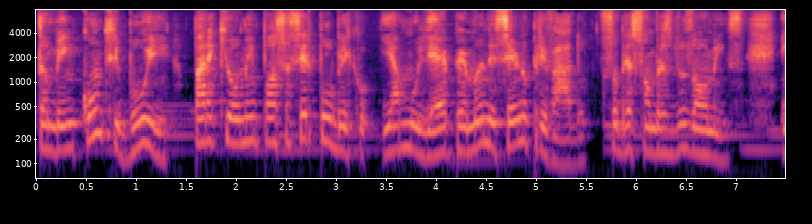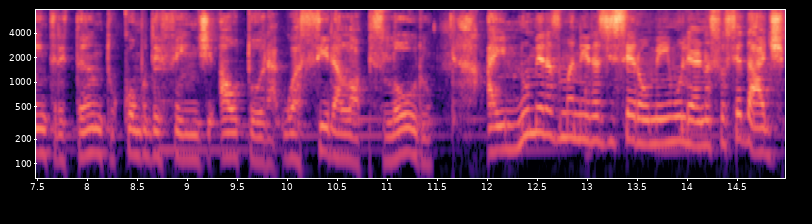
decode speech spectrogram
também contribui para que o homem possa ser público e a mulher permanecer no privado, sobre as sombras dos homens. Entretanto, como defende a autora Guacira Lopes Louro, há inúmeras maneiras de ser homem e mulher na sociedade.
